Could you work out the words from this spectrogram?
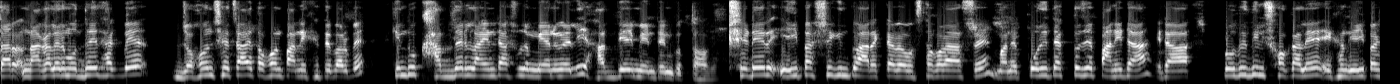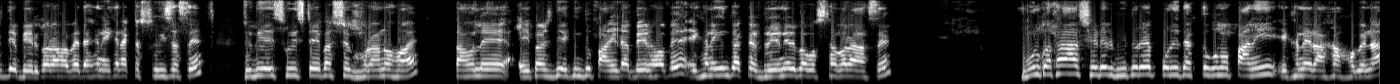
তার নাগালের মধ্যেই থাকবে। যখন সে চায় তখন পানি খেতে পারবে। কিন্তু খাদ্যের লাইনটা আসলে ম্যানুয়ালি হাত দিয়ে মেনটেন করতে হবে। শেডের এই পাশে কিন্তু আরেকটা ব্যবস্থা করা আছে। মানে পরিত্যক্ত যে পানিটা, এটা প্রতিদিন সকালে এখানে, এই পাশ দিয়ে বের করা হবে। দেখেন এখানে একটা সুইচ আছে। যদি এই সুইচটা এই পাশে ঘোরানো হয়, তাহলে এই পাশ দিয়ে কিন্তু পানিটা বের হবে। এখানে কিন্তু একটা ড্রেনের ব্যবস্থা করা আছে। মূল কথা, শেডের ভিতরে পরিত্যক্ত কোনো পানি এখানে রাখা হবে না।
